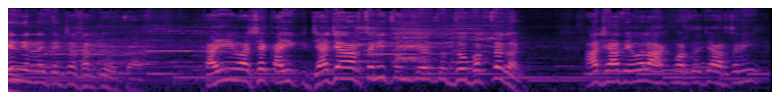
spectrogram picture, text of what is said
ते निर्णय त्यांच्यासारखे होतात. काही अशा काही ज्या ज्या अडचणीतून जो- जो भक्तगण आज ह्या देवाला हाक मारतो त्या अडचणी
